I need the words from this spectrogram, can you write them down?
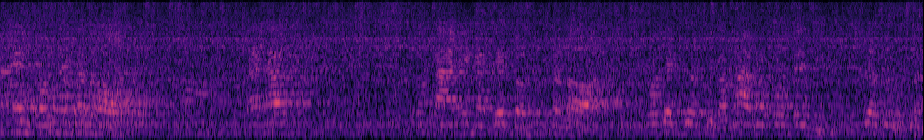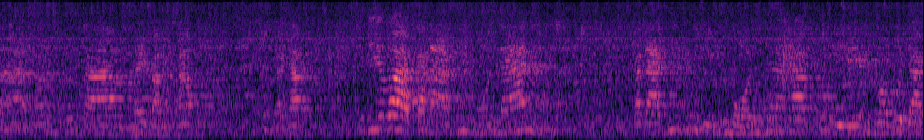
การเต้นต่อเนื่องตลอดนะครับต้องการให้การเต้นต่อเนื่องตลอดก็เต้นเพื่อสุขภาพแล้วก็เต้นเพื่อสนุกสนานทั้งทุกตามให้บังคับนะครับ ทีนี้ว่าขณะที่หมุนนั้นขณะที่ผู้หญิงหมุนนะครับผู้หญิงพอผู้ชาย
